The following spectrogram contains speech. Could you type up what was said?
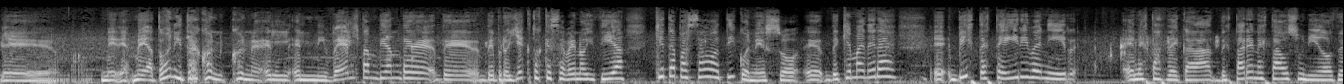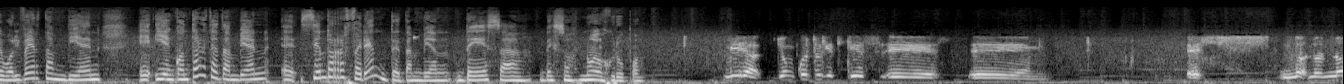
eh, media, atónita con, el, nivel también de, proyectos que se ven hoy día. ¿Qué te ha pasado a ti con eso? Eh, ¿De qué manera eh, viste este ir y venir en estas décadas, de estar en Estados Unidos, de volver también eh, y encontrarte también siendo referente también de, esa, de esos nuevos grupos? Mira, yo encuentro que, es no, no, no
